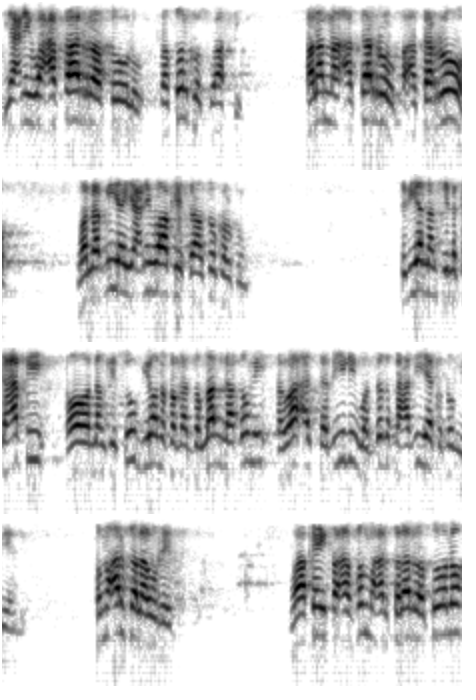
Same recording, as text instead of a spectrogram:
yani wacafa rasulu rasuulka isku afi falama asaru faasaruu walaqiya yani waa kay saaso kalku sidiya lanki lakacafi oo lanki suubiyon fakad dalala dhumi sawaa sabili waddada dhaxdiya kadhumiye uma arsala red wa kay uma arsala rasuul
